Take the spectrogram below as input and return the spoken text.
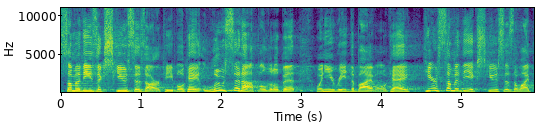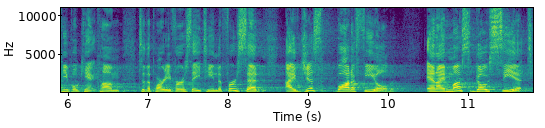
some of these excuses are, people. Okay, loosen up a little bit when you read the Bible, okay? Here's some of the excuses of why people can't come to the party. Verse 18 the first said, I've just bought a field and I must go see it.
